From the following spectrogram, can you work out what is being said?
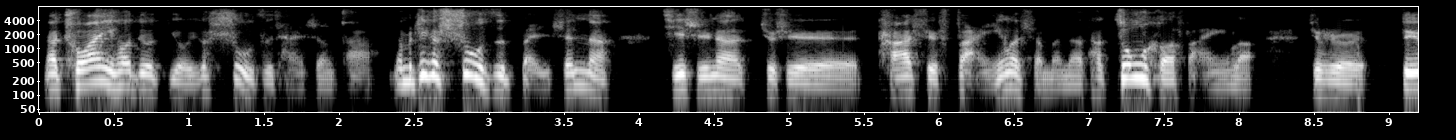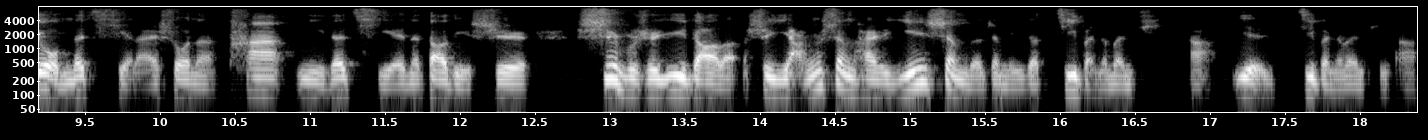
那除完以后就有一个数字产生啊。那么这个数字本身呢，其实呢就是它是反映了什么呢？它综合反映了就是对于我们的企业来说呢，它你的企业呢到底是。是不是遇到了是阳盛还是阴盛的这么一个基本的问题啊？也基本的问题啊。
